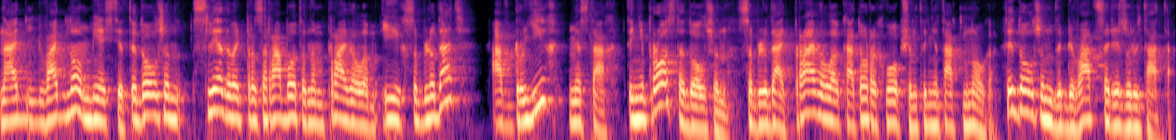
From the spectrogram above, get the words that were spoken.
На, в одном месте ты должен следовать разработанным правилам и их соблюдать, а в других местах ты не просто должен соблюдать правила, которых, в общем-то, не так много. Ты должен добиваться результата.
